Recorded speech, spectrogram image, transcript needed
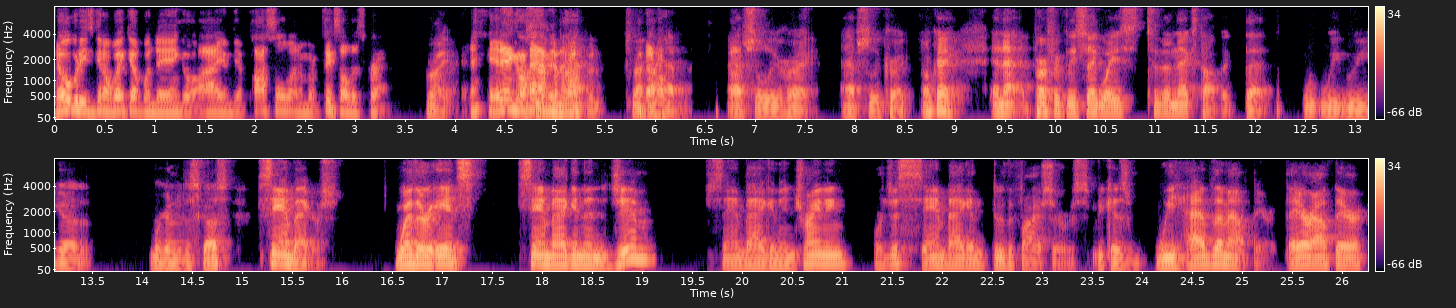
Nobody's going to wake up one day and go, I am the apostle and I'm going to fix all this crap. Right. it ain't going to happen. Not happen. It's not going to happen. Absolutely right. Absolutely correct. Okay. And that perfectly segues to the next topic that we, we, uh, we're going to discuss sandbaggers. Whether it's sandbagging in the gym, sandbagging in training, or just sandbagging through the fire service because we have them out there. They are out there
